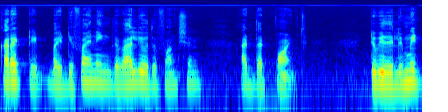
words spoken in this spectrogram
correct it by defining the value of the function at that point to be the limit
